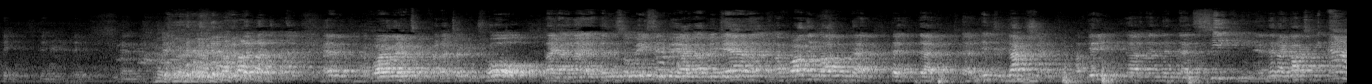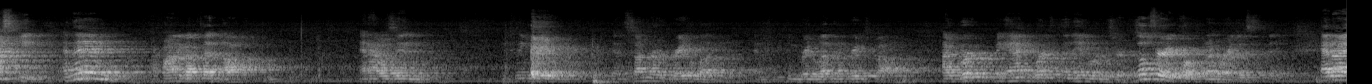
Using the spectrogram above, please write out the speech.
take take take. And, finally, I took, I took control. And, I, and, I, and so basically, I, I began. I finally got from that that, that, that introduction of getting, uh, and then that seeking, and then I got to the asking, and then I finally got to that knocking. And I was in between grade, in the summer of grade 11, and between grade 11 and grade 12. I worked, began to work for the Naval Reserve. It's all very corporate, I'm writing this thing. And I,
